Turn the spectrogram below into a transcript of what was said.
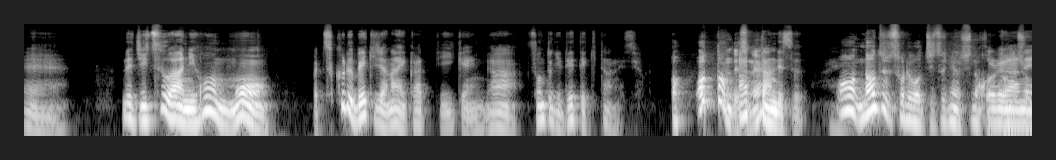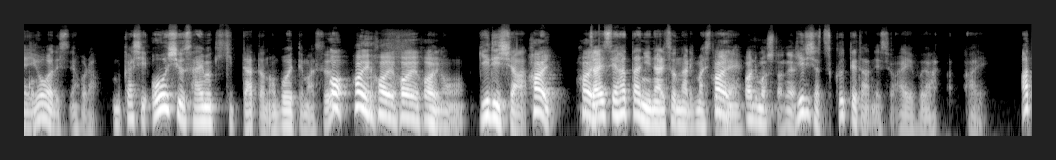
えーで、実は日本も作るべきじゃないかっていう意見が、その時出てきたんですよ。ああったんですね。あったんです。あなぜそれは実現しなかったんでしょうか？ね、要はですね、ほら、昔、欧州債務危機ってあったの覚えてます？あはいはいはいはい。あのギリシャ、はいはい。財政破綻になりそうになりましたはい。ありましたね。ギリシャ作ってたんですよ、IFI。あっ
